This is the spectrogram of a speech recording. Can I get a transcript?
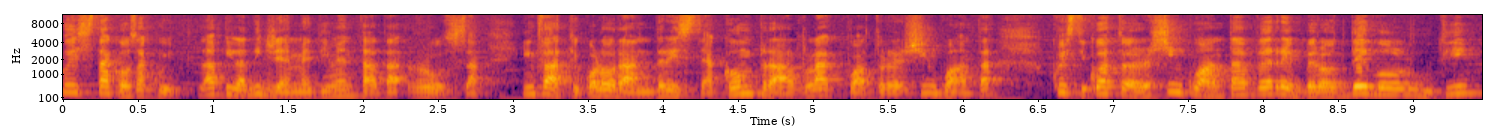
questa cosa qui, la pila di gemme è diventata rossa. Infatti qualora andreste a comprarla 4,50€, questi 4,50€ verrebbero devoluti,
